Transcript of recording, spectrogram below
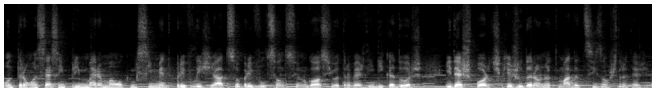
onde terão acesso em primeira mão a conhecimento privilegiado sobre a evolução do seu negócio através de indicadores e dashboards que ajudarão na tomada de decisão estratégica.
